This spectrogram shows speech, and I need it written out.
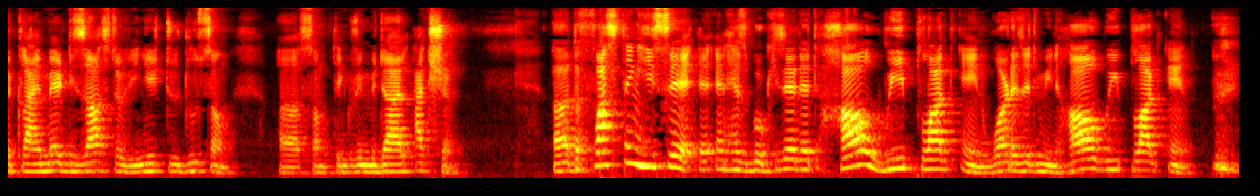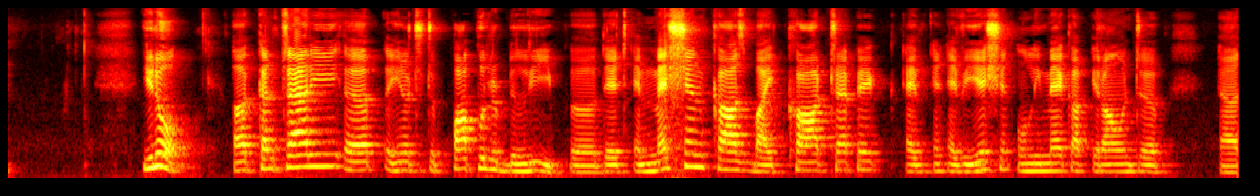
the climate disaster we need to do some something remedial action uh, the first thing he said in his book, he said that how we plug in. What does it mean? How we plug in. you know, uh, contrary, uh, you know, to, to popular belief uh, that emission caused by car traffic and aviation only make up around 16%. Uh,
